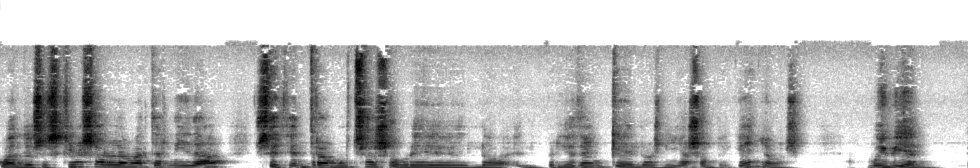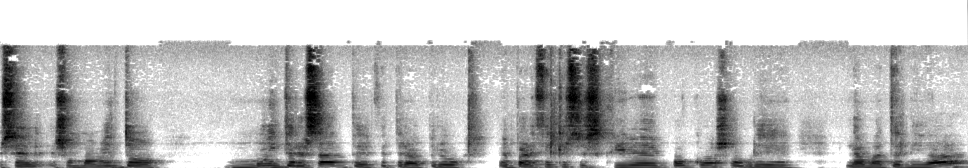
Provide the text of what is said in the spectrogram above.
cuando se escribe sobre la maternidad, se centra mucho sobre el periodo en que los niños son pequeños. Muy bien, es, es un momento muy interesante, etcétera, pero me parece que se escribe poco sobre la maternidad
